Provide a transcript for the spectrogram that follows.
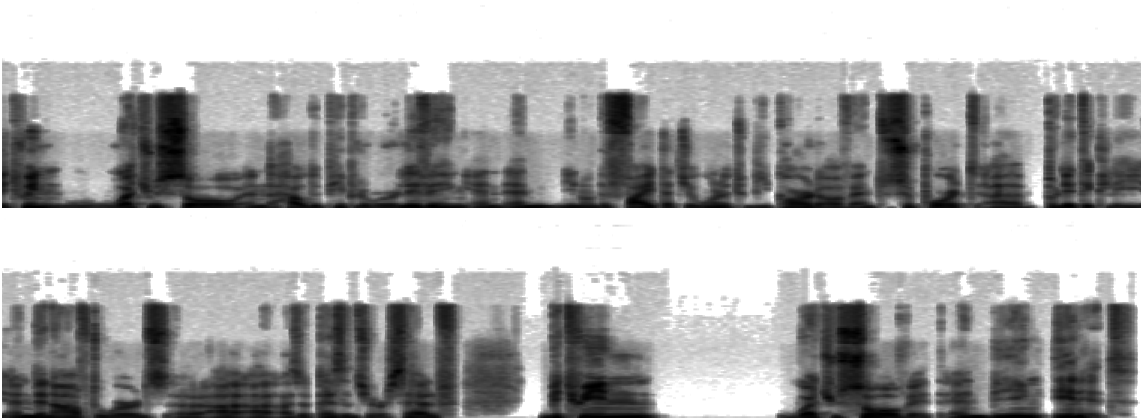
between what you saw and how the people were living and and you know the fight that you wanted to be part of and to support uh, politically and then afterwards uh, as a peasant yourself between what you saw of it and being in it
